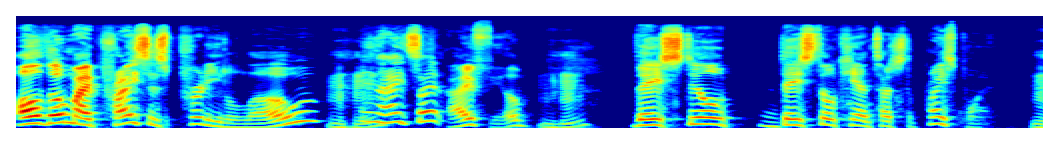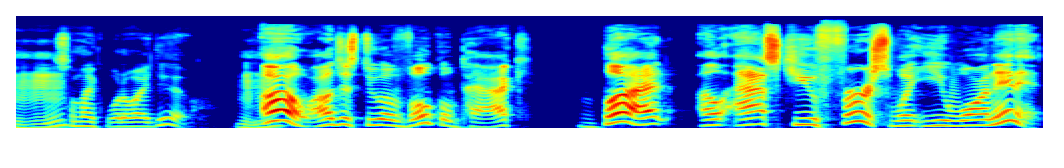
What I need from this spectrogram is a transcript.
although my price is pretty low in Mhm. hindsight, I feel Mm-hmm. they still they still can't touch the price point. Mm-hmm. So I'm like, what do I do? Mhm. Oh, I'll just do a vocal pack, but I'll ask you first what you want in it,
